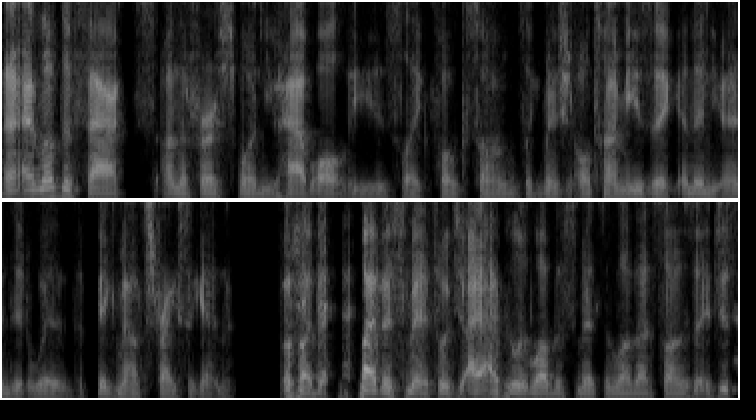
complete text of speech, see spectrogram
I love the fact on the first one you have all these like folk songs, like you mentioned, old time music, and then you end it with "Big Mouth Strikes Again" by the by the Smiths, which I absolutely love the Smiths and love that song. So it just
